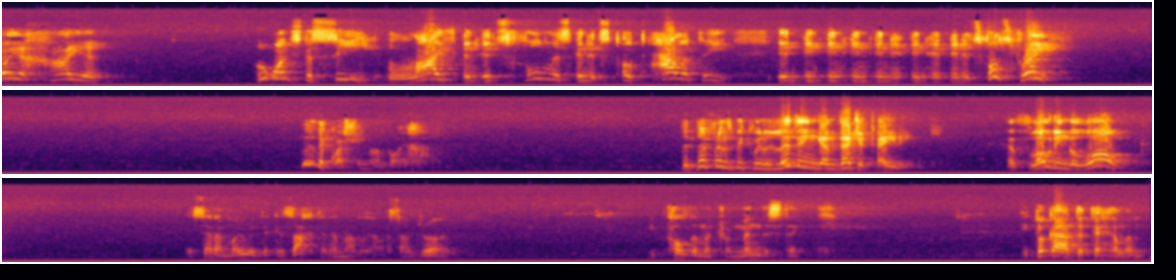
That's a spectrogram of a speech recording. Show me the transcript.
who wants to see life in its fullness, in its totality, in, in, in, in, in, in, in, its full strength? This is the question, man boy. The difference between living and vegetating and floating along. He said, I'm de gesagt to them, Rabbi Alexandroi. he told them a tremendous thing. He took out the Tehillim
